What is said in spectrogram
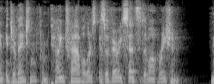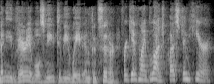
An intervention from time travelers is a very sensitive operation. Many variables need to be weighed and considered. Forgive my blunt question here,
